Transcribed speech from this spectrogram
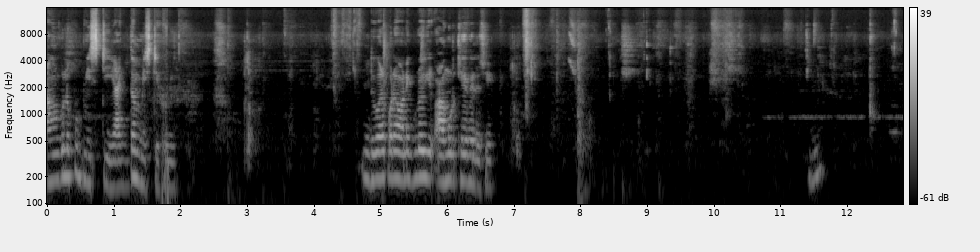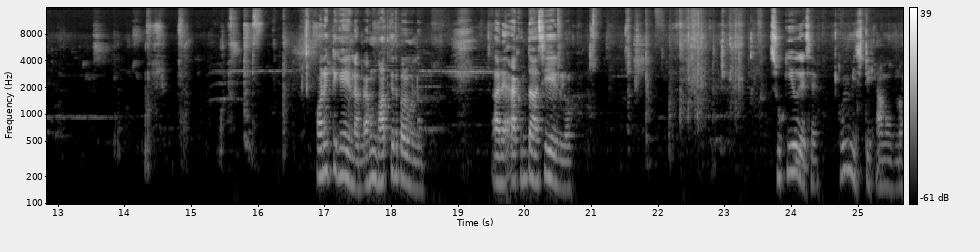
আঙুরগুলো খুব মিষ্টি, একদম মিষ্টি খুবই। ধোয়ার পরে অনেকগুলো আঙুর খেয়ে ফেলেছি। অনেকটি খেয়ে নিলাম এখন ভাত খেতে পারব না। আর এখন তো আছেই এগুলো। শুকিয়েও গেছে খুবই মিষ্টি আঙুরগুলো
